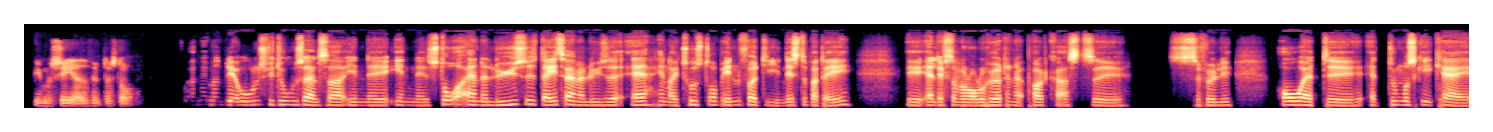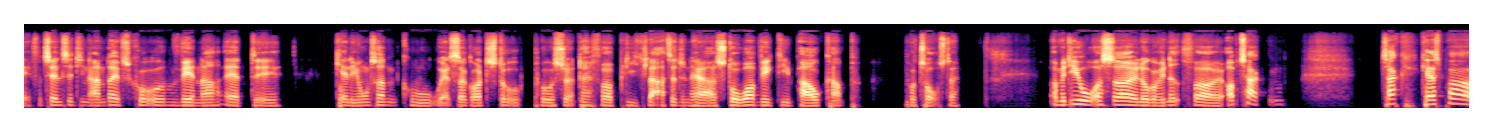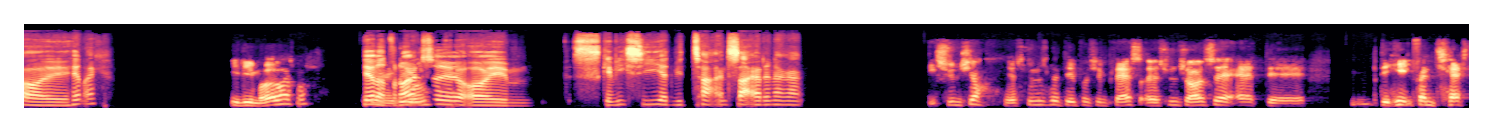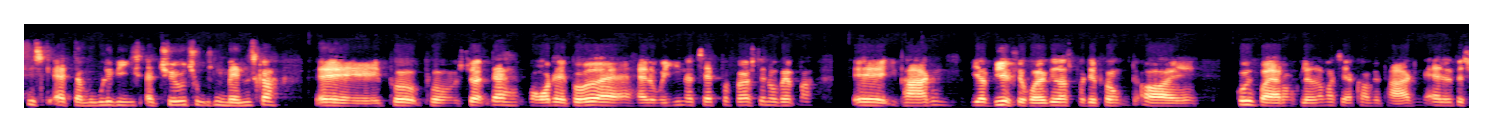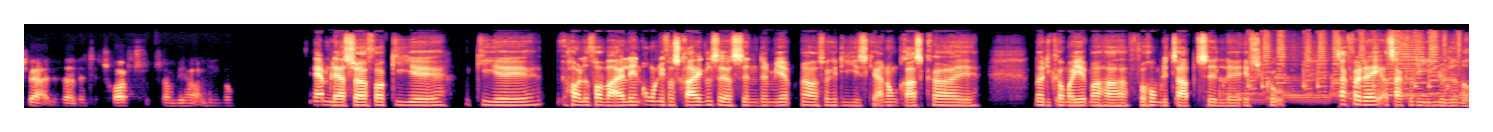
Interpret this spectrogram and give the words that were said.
vi må se, ad, hvem der står. Og bliver ugens vidus altså en, øh, en øh, stor analyse, dataanalyse af Henrik Tustrup inden for de næste par dage. Øh, alt efter, hvornår du hører den her podcast, øh, selvfølgelig. Og at, at du måske kan fortælle til dine andre FCK-venner, at Kalle Jonsson kunne altså godt stå på søndag for at blive klar til den her store, vigtige pagkamp på torsdag. Og med de ord, så lukker vi ned for optakten. Tak Kasper og Henrik. I lige måde, Rasmus. Det har været en fornøjelse, og øhm, skal vi ikke sige, at vi tager en sejr den her gang? Det synes jeg. Jeg synes, at det er på sin plads, og jeg synes også, at øh, det er helt fantastisk, at der muligvis er 20.000 mennesker øh, på, på søndag, hvor det både er Halloween og tæt på 1. november øh, i parken. Vi har virkelig rykket os på det punkt, og øh, gud hvor jeg dog glæder mig til at komme i parken. Alle besværlighederne til trods, som vi har lige nu. Jamen lad os sørge for at give, øh, give øh, holdet fra Vejle en ordentlig forskrækkelse og sende dem hjem, og så kan de skære nogle græskar, øh, når de kommer hjem og har forhåbentlig tabt til FCK. Tak for i dag, og tak fordi I lyttede med.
